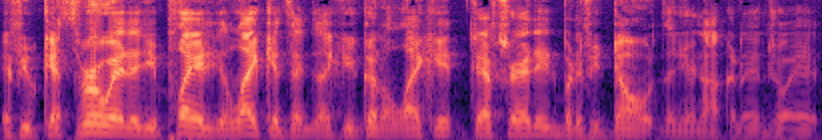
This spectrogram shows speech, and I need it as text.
if you get through it and you play it and you like it, then like you're gonna like it after ending. But if you don't, then you're not gonna enjoy it.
